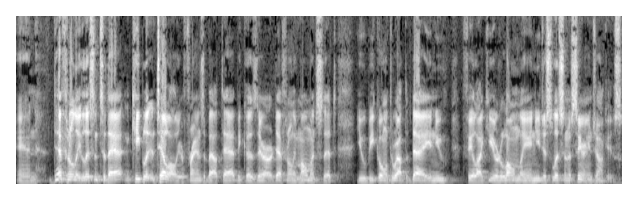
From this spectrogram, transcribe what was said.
and definitely listen to that and keep it and tell all your friends about that because there are definitely moments that you'll be going throughout the day and you feel like you're lonely and you just listen to Syrian Junkies.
